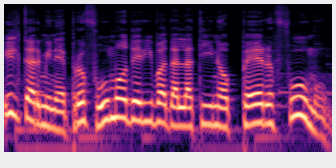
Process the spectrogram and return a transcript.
Il termine profumo deriva dal latino perfumum,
